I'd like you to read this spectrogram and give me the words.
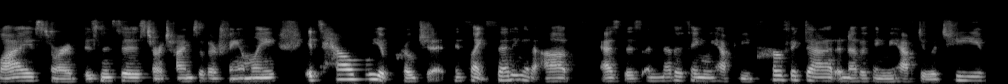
lives, to our businesses, to our times with our family. It's how we approach it. It's like setting it up as this another thing we have to be perfect at, another thing we have to achieve,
